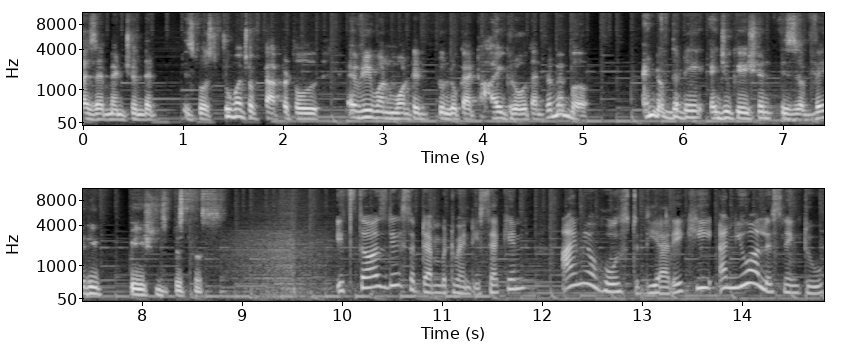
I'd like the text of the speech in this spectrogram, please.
as I mentioned, that this was too much of capital. Everyone wanted to look at high growth. And remember, end of the day, education is a very patience business. It's Thursday, September 22nd. I'm your host, Dia Rekhi, and you are listening to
